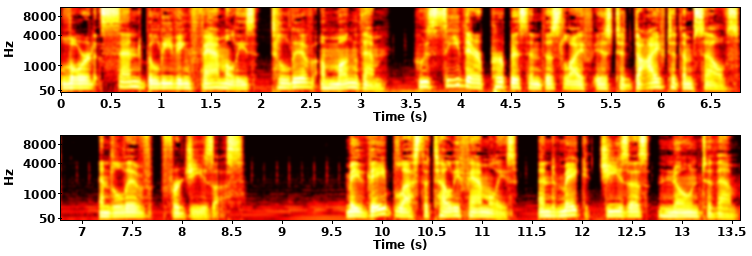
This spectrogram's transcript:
Lord, send believing families to live among them who see their purpose in this life is to dive to themselves and live for Jesus. May they bless the Teli families and make Jesus known to them.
